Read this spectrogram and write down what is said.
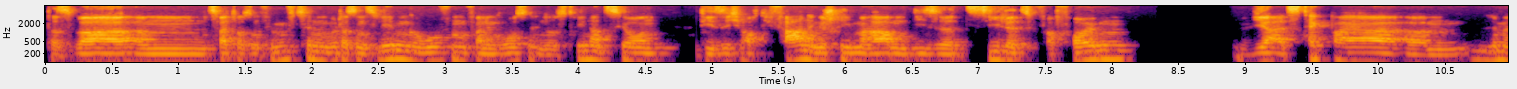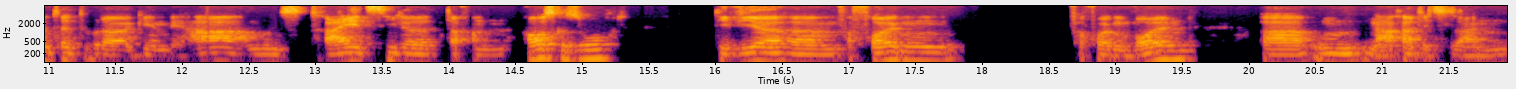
Das war ähm, 2015, wurde das ins Leben gerufen von den großen Industrienationen, die sich auch die Fahne geschrieben haben, diese Ziele zu verfolgen. Wir als TechBuyer ähm, Limited oder GmbH haben uns drei Ziele davon ausgesucht, die wir ähm, verfolgen, verfolgen wollen äh, um nachhaltig zu sein.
